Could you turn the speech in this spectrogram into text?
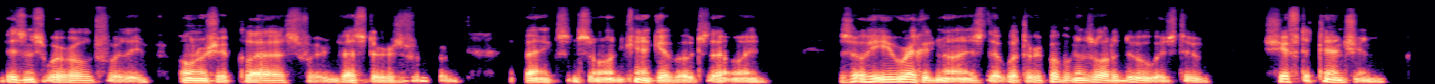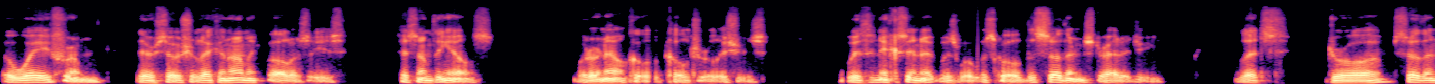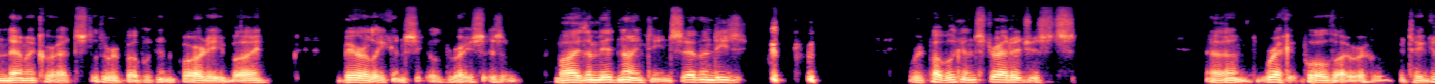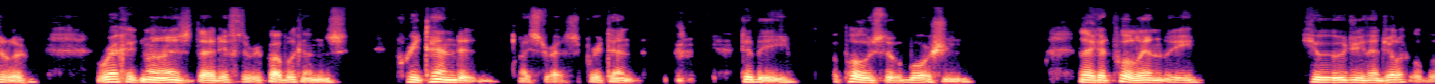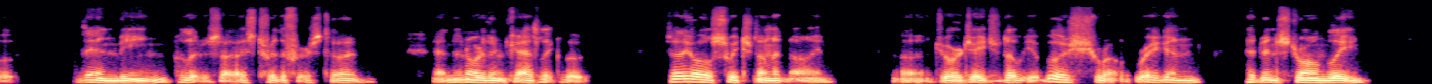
business world, for the ownership class, for investors, for, for banks, and so on. Can't get votes that way. So he recognized that what the Republicans ought to do is to shift attention away from their social economic policies to something else, what are now called cultural issues. With Nixon, it was what was called the Southern strategy. Let's draw Southern Democrats to the Republican Party by barely concealed racism. By the mid 1970s, Republican strategists, uh, Paul Weyrich in particular, recognized that if the Republicans pretended, I stress, pretend to be opposed to abortion, they could pull in the huge evangelical vote, then being politicized for the first time, and the Northern Catholic vote. So they all switched on a dime. Uh, George H.W. Bush, Ronald Reagan had been strongly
